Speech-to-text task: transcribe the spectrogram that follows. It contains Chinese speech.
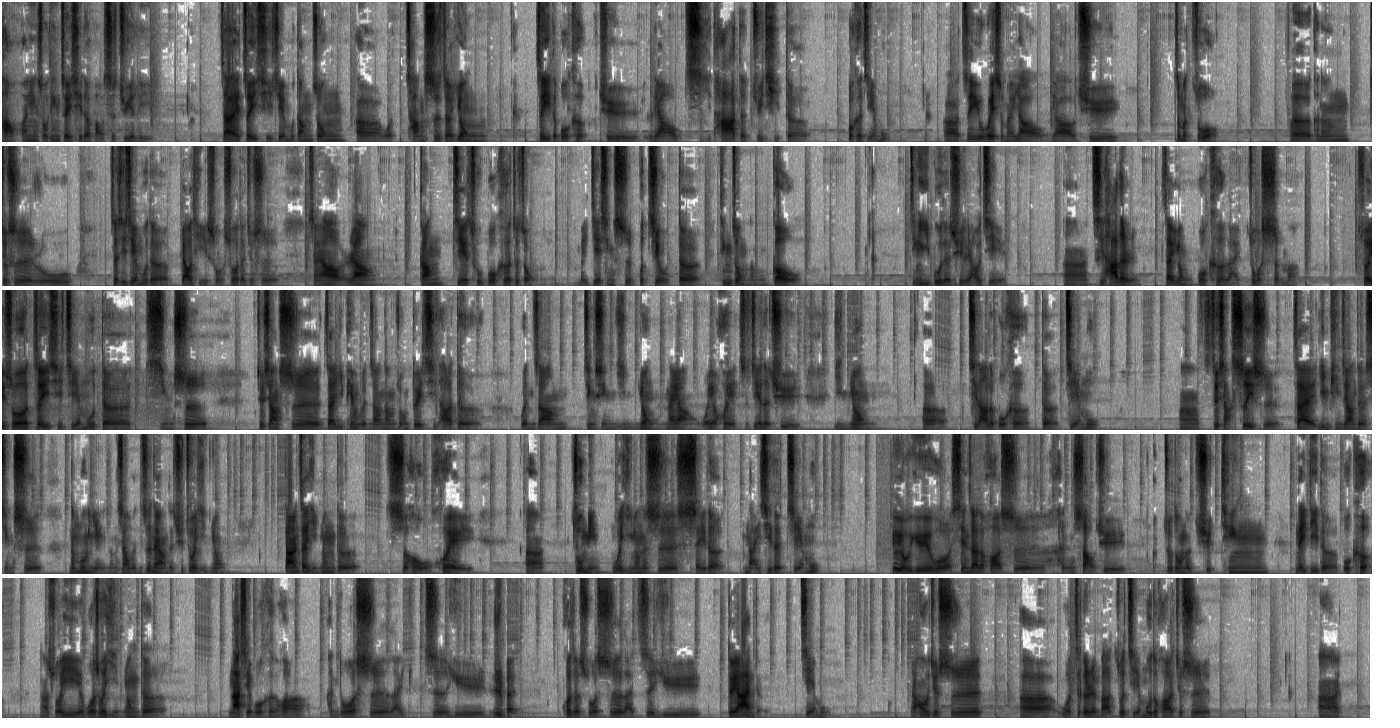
好，欢迎收听这一期的《保持距离》。在这一期节目当中，呃，我尝试着用自己的播客去聊其他的具体的播客节目。呃，至于为什么要要去这么做，呃，可能就是如这期节目的标题所说的，就是想要让刚接触播客这种媒介形式不久的听众能够进一步的去了解，嗯，其他的人在用播客来做什么。所以说这一期节目的形式，就像是在一篇文章当中对其他的文章进行引用那样，我也会直接的去引用呃其他的播客的节目，嗯，就想试一试在音频这样的形式能不能也能像文字那样的去做引用。当然，在引用的时候，我会呃。注明我引用的是谁的哪一期的节目。又由于我现在的话是很少去主动的去听内地的播客，那所以我所引用的那些播客的话，很多是来自于日本，或者说是来自于对岸的节目。然后就是。呃，我这个人吧，做节目的话，就是，呃，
